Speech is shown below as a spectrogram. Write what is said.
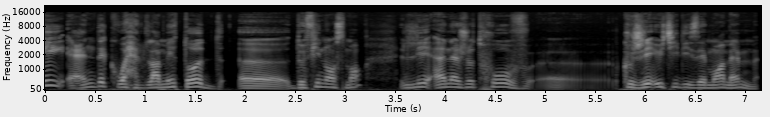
Et عندك واحد la méthode euh, de financement اللي انا جو تروف que j'ai utilisé moi-même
